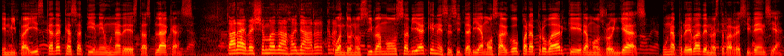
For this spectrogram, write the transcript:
En mi país, cada casa tiene una de estas placas. Cuando nos íbamos, sabía que necesitaríamos algo para probar que éramos Rohingyas, una prueba de nuestra residencia.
